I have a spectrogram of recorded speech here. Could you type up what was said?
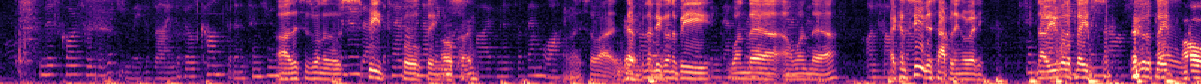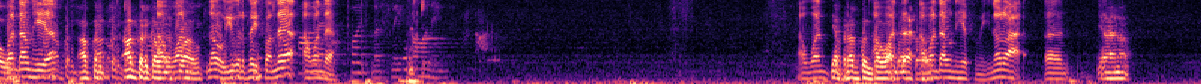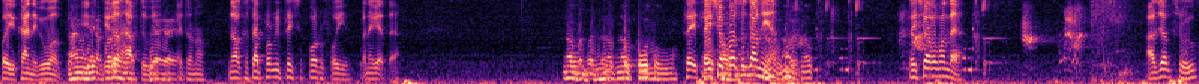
This course was originally designed to build confidence in humans. Ah, this is one of those speedful things. Okay. Alright, so uh, I okay. definitely gonna be one there and one there. I can see this happening already. Now you got a place, you got a place oh, oh, one down here. I've got, to, I've got to go on the one, flow. No, you got a place one there and one there. And one. Yeah, but I've got to go one there. And one down here for me. No, no. I, uh, yeah, I know. Well, you can if you want, but you, you don't have to. Yeah, yeah, I don't know. No, because I'd probably place a portal for you when I get there. No, but, but there's no portal. Place no, your portal down here. No, no. Place your other one there. I'll jump through.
